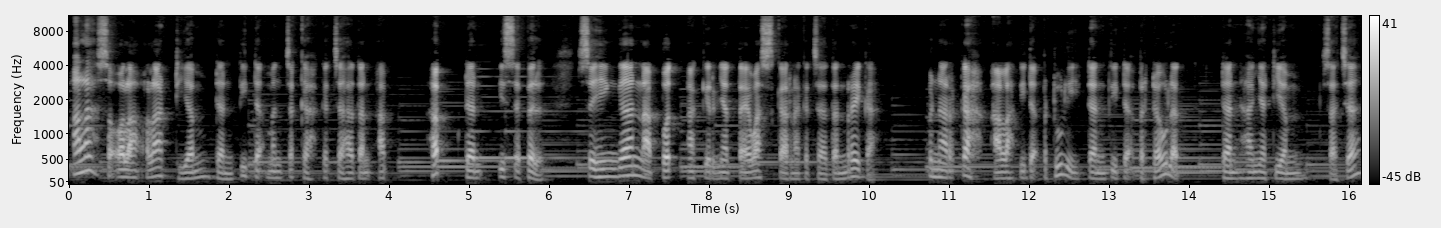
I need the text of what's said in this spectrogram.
Allah seolah-olah diam dan tidak mencegah kejahatan Ahab dan Isabel, sehingga Nabot akhirnya tewas karena kejahatan mereka. Benarkah Allah tidak peduli dan tidak berdaulat dan hanya diam saja?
